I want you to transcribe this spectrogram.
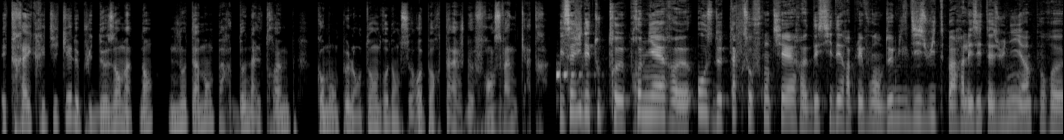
est très critiqué depuis deux ans maintenant, notamment par Donald Trump, comme on peut l'entendre dans ce reportage de France 24. Il s'agit des toutes premières euh, hausses de taxes aux frontières décidées, rappelez-vous, en 2018 par les États-Unis hein, pour euh,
